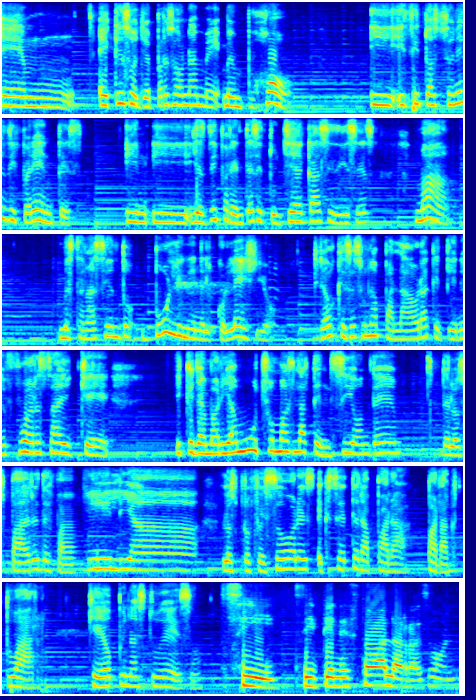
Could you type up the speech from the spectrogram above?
eh, X o Y persona me, me empujó. Y, y, situaciones diferentes. Y, y, y es diferente si tú llegas y dices, ma, me están haciendo bullying en el colegio. Creo que esa es una palabra que tiene fuerza y que, y que llamaría mucho más la atención de, de los padres de familia, los profesores, etcétera, para, para actuar. ¿Qué opinas tú de eso? Sí, sí, tienes toda la razón.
